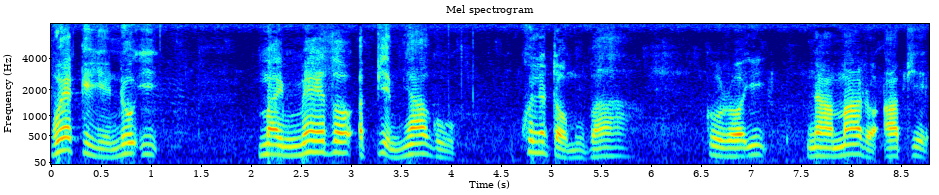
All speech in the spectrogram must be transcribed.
ဘွဲကရင်တို့ဤမိုင်မဲသော အပြစ်များကို ခွင့်လွှတ်တော်မူပါကိုရောဤ နာမတော်အဖြစ်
